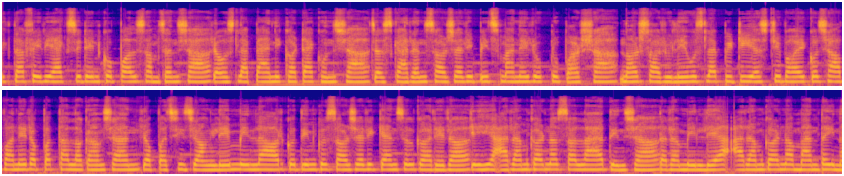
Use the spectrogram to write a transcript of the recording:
देख्दा फेरि एक्सिडेन्टको पल सम्झन्छ र उसलाई प्यानिक अट्याक हुन्छ। जसकारण सर्जरी बिचमा नै रोक्नु पर्छ नर्सहरूले उसलाई पिटिएसडी भएको छ भनेर पत्ता लगाउँछन् र पछि जङले मिनलाई अर्को दिनको सर्जरी क्यान्सल गरेर केही आराम गर्न सल्लाह दिन्छ। तर मिनले आराम गर्न मान्दैन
